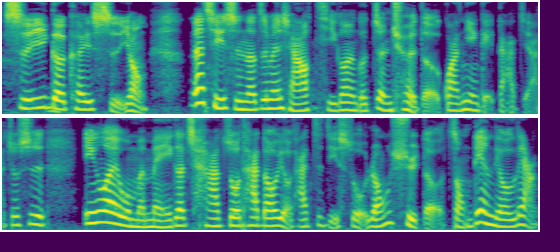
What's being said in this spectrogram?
十一个可以使用。那其实呢，这边想要提供一个正确的观念给大家，就是因为我们每一个插座它都有它自己所容许的总电流量，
